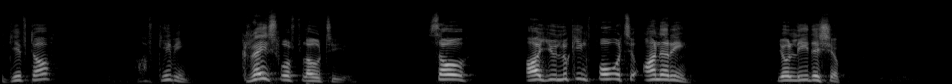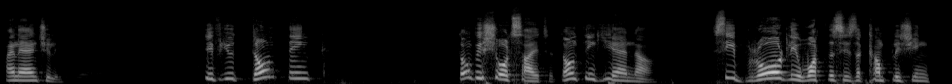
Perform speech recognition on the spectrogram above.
The gift of, of giving grace will flow to you. So, are you looking forward to honoring your leadership financially? If you don't think Don't be short sighted. Don't think here and now. See broadly what this is accomplishing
